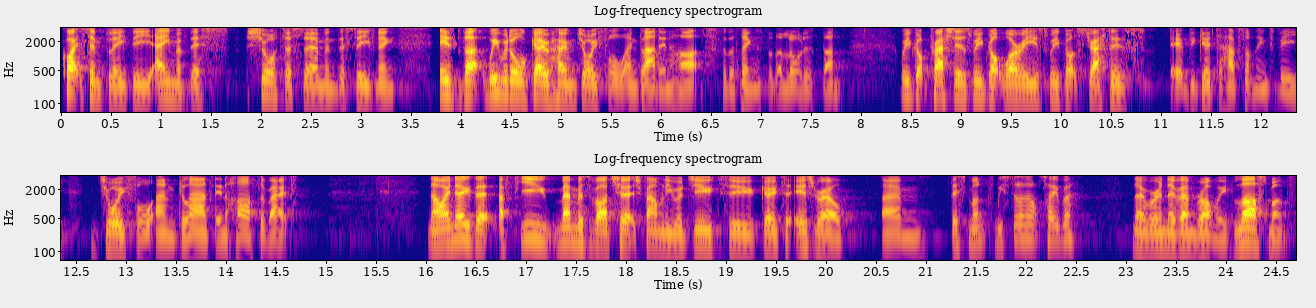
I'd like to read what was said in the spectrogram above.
Quite simply, the aim of this shorter sermon this evening is that we would all go home joyful and glad in heart for the things that the Lord has done. We've got pressures, we've got worries, we've got stresses. It would be good to have something to be joyful and glad in heart about. Now, I know that a few members of our church family were due to go to Israel um, this month. Are we still in October? No, we're in November, aren't we? Last month.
